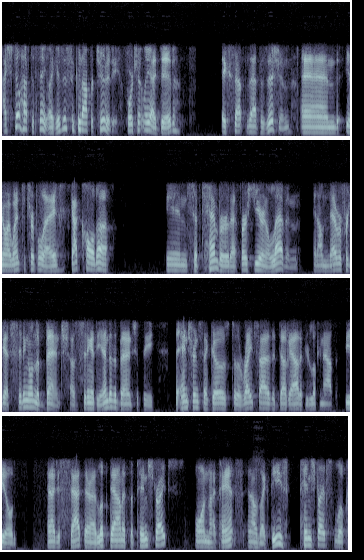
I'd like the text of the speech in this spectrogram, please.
I still have to think, like, is this a good opportunity? Fortunately, I did accept that position, and you know, I went to AAA, got called up in September that first year in 11, and I'll never forget sitting on the bench. I was sitting at the end of the bench at the the entrance that goes to the right side of the dugout if you're looking out the field. And I just sat there. And I looked down at the pinstripes on my pants, and I was like, these pinstripes look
